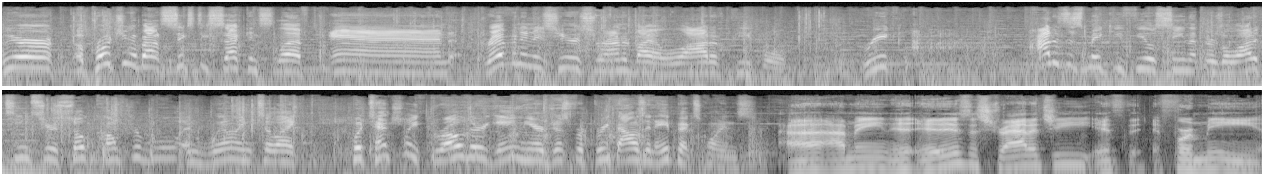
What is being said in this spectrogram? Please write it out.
We are approaching about 60 seconds left, and Revenant is here surrounded by a lot of people. Reek, how does this make you feel seeing that there's a lot of teams here so comfortable and willing to like potentially throw their game here just for 3,000 Apex coins? Uh, I mean, it, it is a strategy. If for me,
